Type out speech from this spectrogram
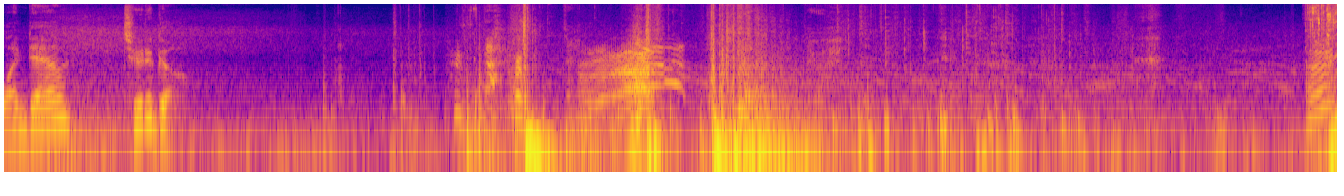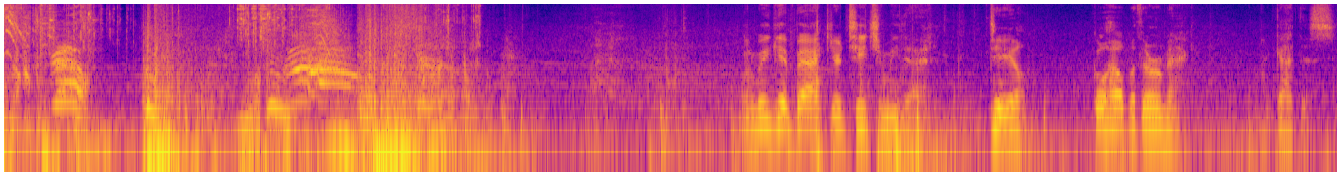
One down, two to go. When we get back, you're teaching me that. Deal. Go help with Ermac. I got this.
